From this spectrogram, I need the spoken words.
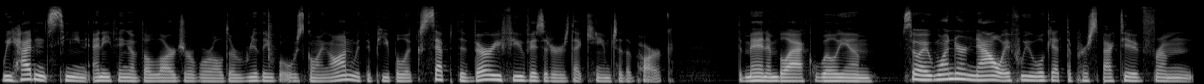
We hadn't seen anything of the larger world or really what was going on with the people except the very few visitors that came to the park. The man in black, William. So I wonder now if we will get the perspective from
